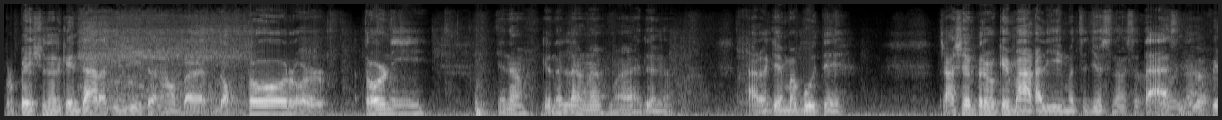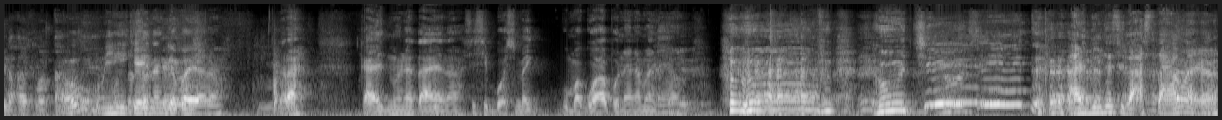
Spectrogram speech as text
professional kayong darating dito, ano, kumbaga doktor or attorney. Yan know, ganun lang, no, mga idol, no. Aral kayo mabuti. Tsaka syempre, huwag kayo makakalimot sa Diyos, no, sa taas, Yun no. ang pinaka-importante. Oo, oh, humingi kayo ng gabay, ano. Tara, kahit muna tayo, no. Kasi si Boss Mike, gumagwapo na naman, eh. oh. Gucci! Gucci! Idol niya sila Astama, eh. oh.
